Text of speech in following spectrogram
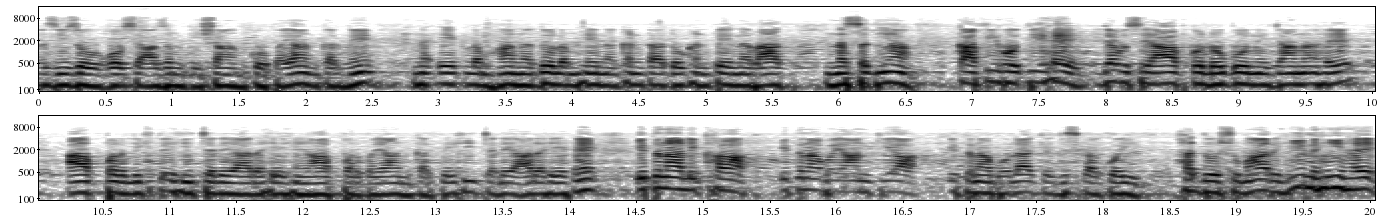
عزیز و غوث اعظم کی شان کو بیان کرنے، نہ ایک لمحہ، نہ دو لمحے، نہ گھنٹہ، دو گھنٹے، نہ رات، نہ صدیاں کافی ہوتی ہے۔ جب سے آپ کو لوگوں نے جانا ہے آپ پر لکھتے ہی چلے آ رہے ہیں، آپ پر بیان کرتے ہی چلے آ رہے ہیں۔ اتنا لکھا، اتنا بیان کیا، اتنا بولا کہ جس کا کوئی حد و شمار ہی نہیں ہے،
